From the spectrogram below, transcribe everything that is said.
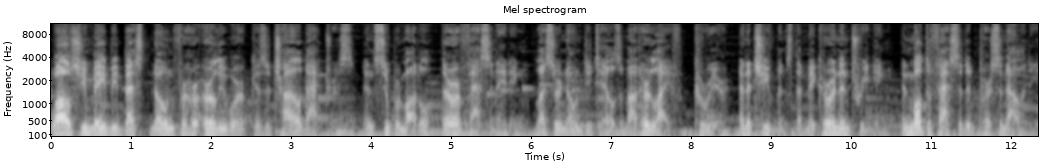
While she may be best known for her early work as a child actress and supermodel, there are fascinating, lesser known details about her life, career, and achievements that make her an intriguing and multifaceted personality.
